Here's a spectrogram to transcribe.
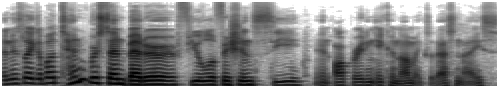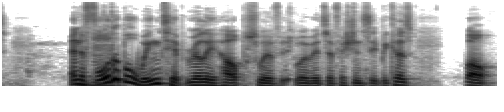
And it's like about ten percent better fuel efficiency and operating economics, so that's nice. And the Mhm. foldable wingtip really helps with with its efficiency because, well,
